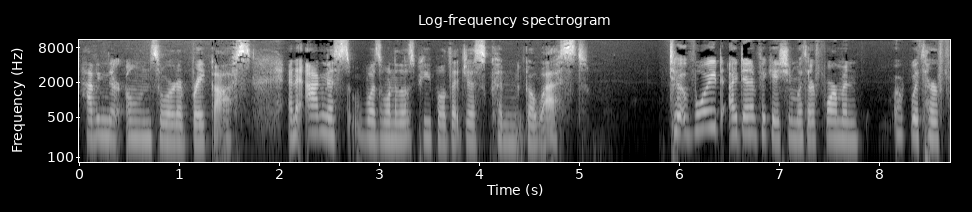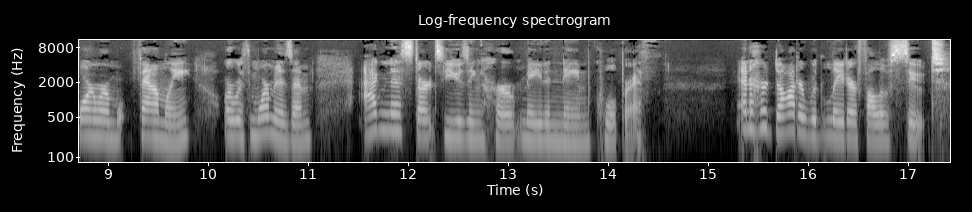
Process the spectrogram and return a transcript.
having their own sort of breakoffs. And Agnes was one of those people that just couldn't go west. To avoid identification with her former, with her former family or with Mormonism, Agnes starts using her maiden name Coolbrith. And her daughter would later follow suit.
